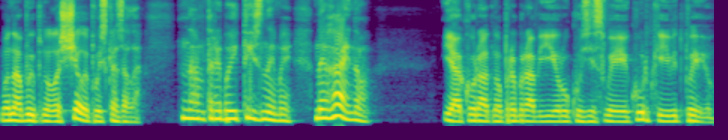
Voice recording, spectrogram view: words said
Вона випнула щелепу і сказала: Нам треба йти з ними, негайно. Я акуратно прибрав її руку зі своєї куртки і відповів.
